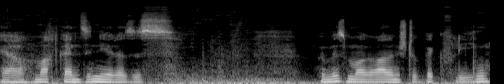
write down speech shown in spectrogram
Ja, macht keinen Sinn hier, das ist... Wir müssen mal gerade ein Stück wegfliegen.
